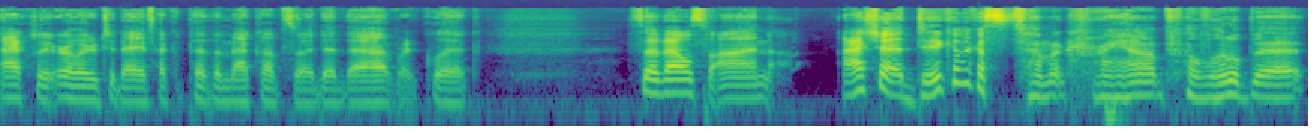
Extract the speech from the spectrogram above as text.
actually earlier today if I could put them back up, so I did that right quick. So that was fine. Actually, I did get like a stomach cramp a little bit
